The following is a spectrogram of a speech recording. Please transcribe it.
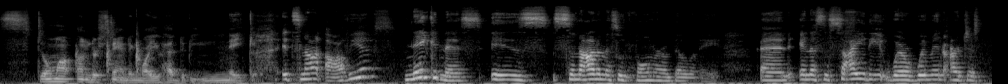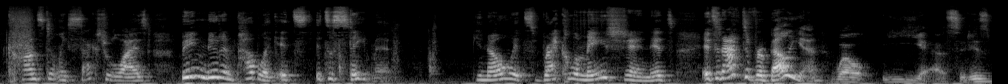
still not understanding why you had to be naked. It's not obvious. Nakedness is synonymous with vulnerability. And in a society where women are just constantly sexualized, being nude in public, it's it's a statement. You know, it's reclamation. It's it's an act of rebellion. Well, yes, it is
